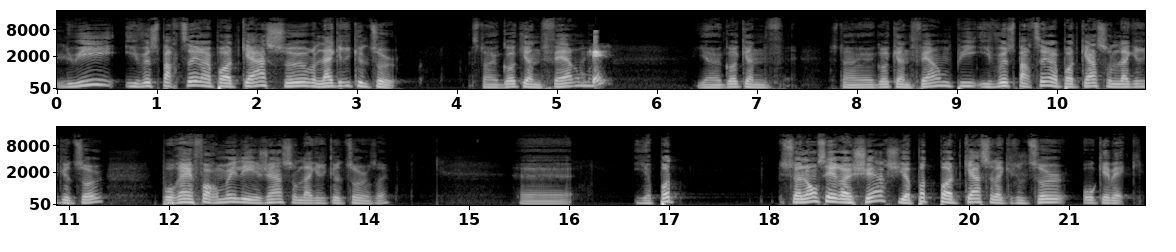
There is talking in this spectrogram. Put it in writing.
lui, il veut se partir un podcast sur l'agriculture. C'est un gars qui a une ferme. Il y a un gars qui a une, c'est un gars qui a une ferme, puis il veut se partir un podcast sur l'agriculture pour informer les gens sur l'agriculture. tu sais. Euh, il y a pas de- selon ses recherches, il n'y a pas de podcast sur l'agriculture au Québec.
